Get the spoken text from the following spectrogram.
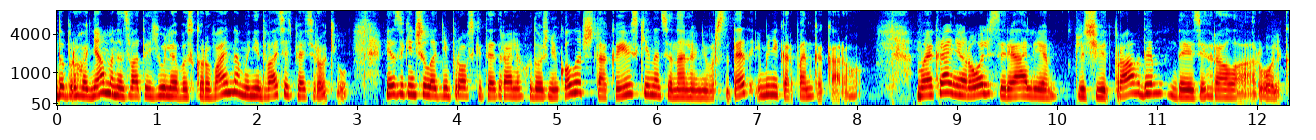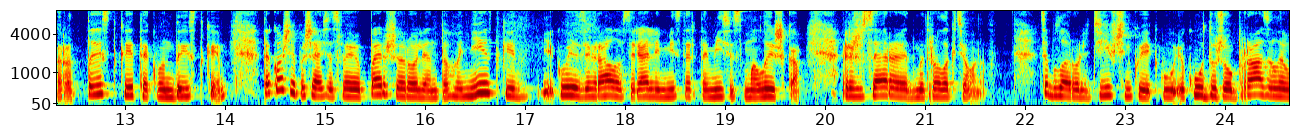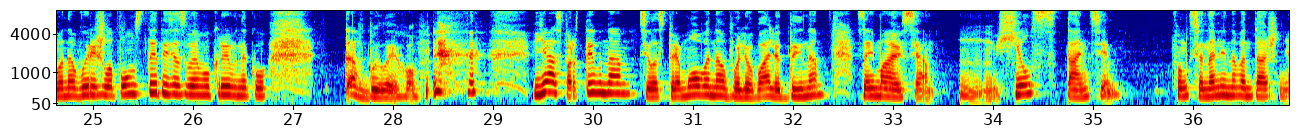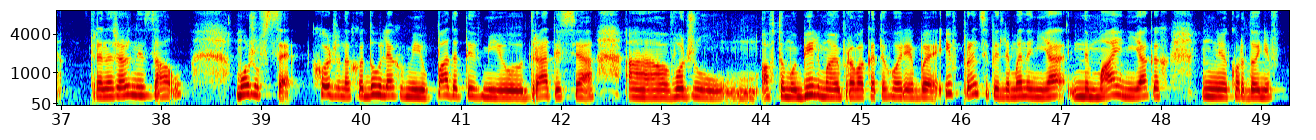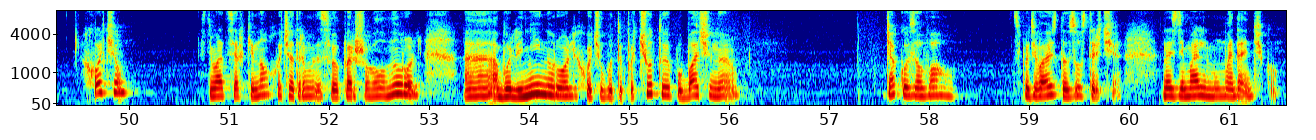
Доброго дня, мене звати Юлія Безкоровайна, мені 25 років. Я закінчила Дніпровський театральний художній коледж та Київський національний університет імені Карпенка Карого. Моя крайня роль в серіалі Ключі від правди, де я зіграла роль каратистки, теквондистки. Також я пишаюся своєю першою ролі антагоністки, яку я зіграла в серіалі Містер та місіс Малишка, режисер Дмитро Лактіонов. Це була роль дівчинки, яку, яку дуже образили. Вона вирішила помститися своєму кривнику та вбила його. Я спортивна, цілеспрямована, вольова людина. Займаюся хілс, танці, функціональні навантаження, тренажерний зал. Можу все. Ходжу на ходулях, вмію падати, вмію дратися, воджу автомобіль, маю права категорії Б. І, в принципі, для мене нія... немає ніяких кордонів. Хочу зніматися в кіно, хочу отримати свою першу головну роль е, або лінійну роль, хочу бути почутою, побаченою. Дякую за увагу. Сподіваюсь, до зустрічі на знімальному майданчику.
